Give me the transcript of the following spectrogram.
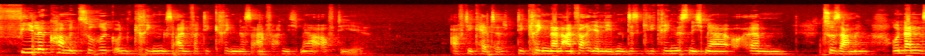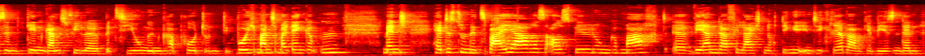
viele kommen zurück und kriegen es einfach, die kriegen das einfach nicht mehr auf die, auf die Kette. Die kriegen dann einfach ihr Leben, das, die kriegen das nicht mehr ähm, zusammen. Und dann sind, gehen ganz viele Beziehungen kaputt. Und wo ich manchmal denke, hm, Mensch, hättest du eine Zweijahresausbildung gemacht, äh, wären da vielleicht noch Dinge integrierbar gewesen. Denn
